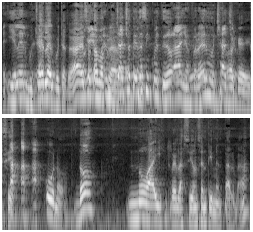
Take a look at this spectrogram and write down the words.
Y él es el muchacho. Él es el muchacho. Ah, eso estamos el, el muchacho tiene 52 años, pero es el muchacho. Ok, sí. Uno. Dos, no hay relación sentimental, ¿verdad?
